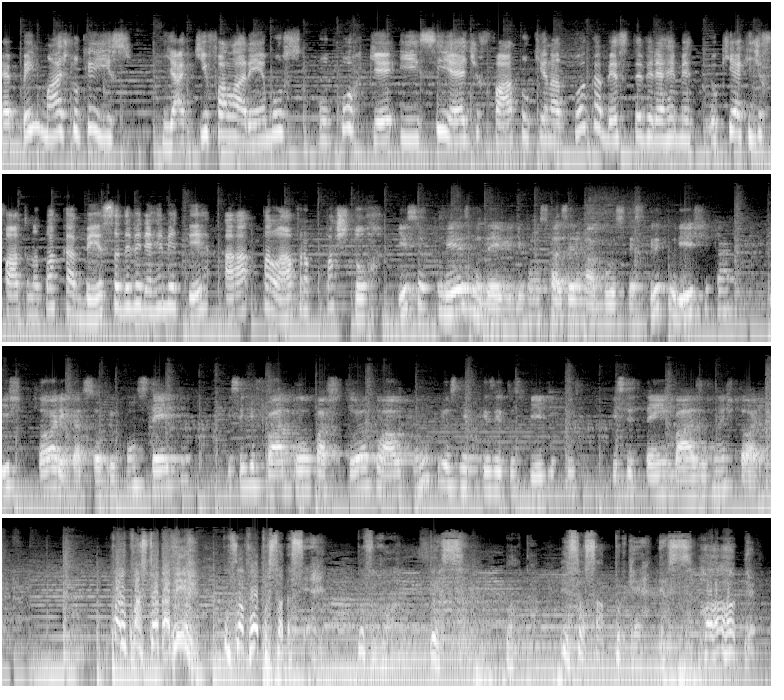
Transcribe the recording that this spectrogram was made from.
é bem mais do que isso. E aqui falaremos o porquê e se é de fato o que na tua cabeça deveria remeter, o que é que de fato na tua cabeça deveria remeter à palavra pastor. Isso mesmo, David. Vamos fazer uma busca escriturística e histórica sobre o conceito e se de fato o pastor atual cumpre os requisitos bíblicos e se tem bases na história. Para o pastor Davi, por favor, pastor Davi, por favor, desça, volta. Isso eu sabe por quê, desça. Oh, Deus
